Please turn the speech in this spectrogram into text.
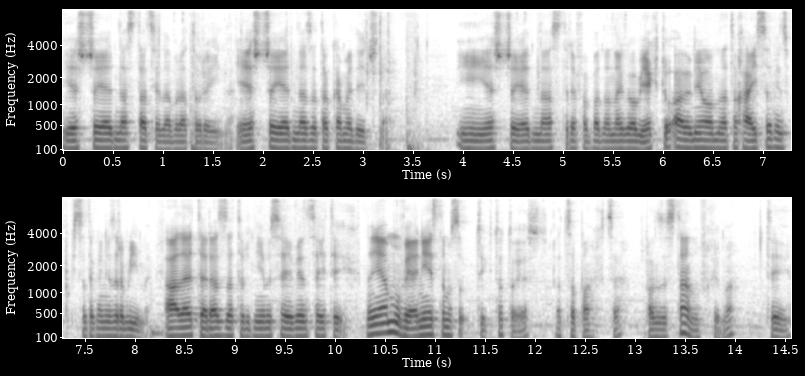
Jeszcze jedna stacja laboratoryjna. Jeszcze jedna zatoka medyczna. I jeszcze jedna strefa badanego obiektu, ale nie mam na to hajsa, więc póki co tego nie zrobimy. Ale teraz zatrudnimy sobie więcej tych. No ja mówię, ja nie jestem oso- Ty, kto to jest? A co pan chce? Pan ze Stanów chyba? Ty,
